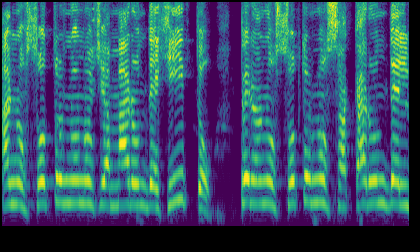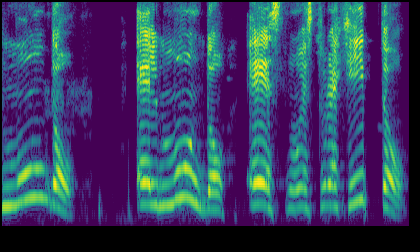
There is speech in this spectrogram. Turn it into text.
A nosotros no nos llamaron de Egipto, pero a nosotros nos sacaron del mundo. El mundo es nuestro Egipto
